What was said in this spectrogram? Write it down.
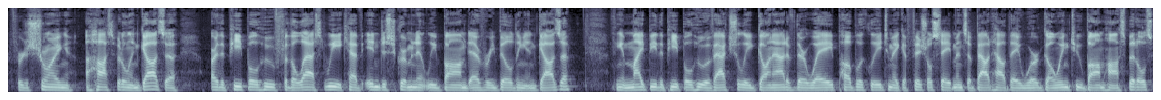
for destroying a hospital in Gaza are the people who, for the last week, have indiscriminately bombed every building in Gaza. I think it might be the people who have actually gone out of their way publicly to make official statements about how they were going to bomb hospitals,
